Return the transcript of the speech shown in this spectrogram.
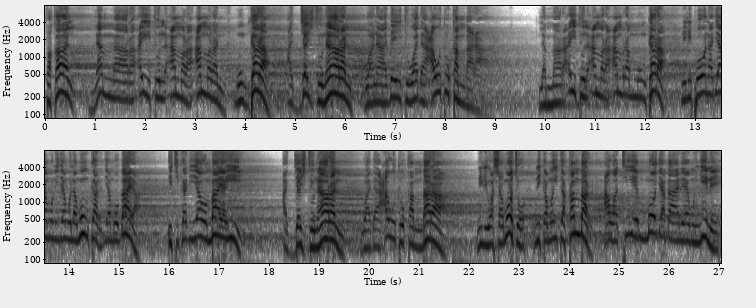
Faqal lamma ra'aytu al-amra amran munkara ajjajtu naran wa nadaitu wa da'awtu qambara. Lamma ra'aytu al-amra amran munkara nilipoona jambo ni jambo la munkar jambo baya itikadi yao mbaya hii. Ajjajtu naran wa da'awtu qambara niliwasha moto nikamwita kambar awatie mmoja baada ya mwingine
